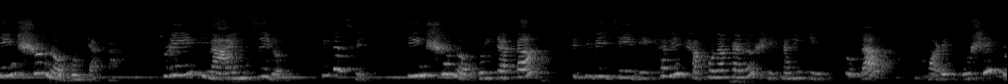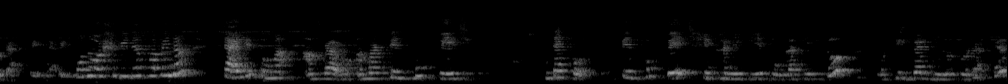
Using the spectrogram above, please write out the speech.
তিনশো নব্বই টাকা। থ্রি নাইন জিরো ঠিক আছে? তিনশো নব্বই টাকা। পৃথিবীর যে যেখানেই থাকো না কেন সেখানে কিন্তু তোমরা ঘরে বসে প্রোডাক্ট পেয়ে যাবে। কোনো অসুবিধা হবে না। চাইলে তোমার আমরা আমার ফেসবুক পেজ দেখো ফেসবুক পেজ সেখানে গিয়ে তোমরা কিন্তু ফিডব্যাকগুলো প্রোডাক্টের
